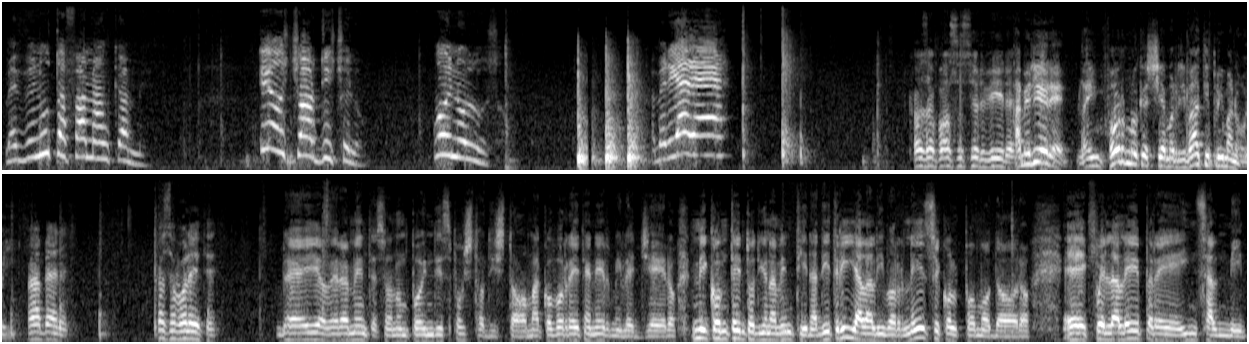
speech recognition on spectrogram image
Ma è venuta fame anche a me. Io i soldi ce l'ho, voi non lo so. Cameriere! Cosa posso servire? Cameriere, la informo che siamo arrivati prima noi. Va bene. Cosa volete? Beh, io veramente sono un po' indisposto di stomaco, vorrei tenermi leggero. Mi contento di una ventina di triglia alla livornese col pomodoro, e quella lepre in salmì,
